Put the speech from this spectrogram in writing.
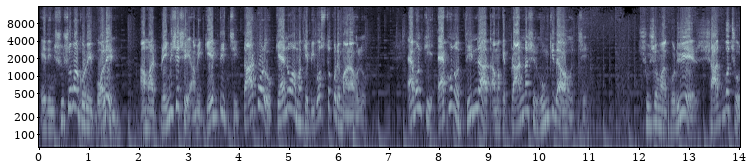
এদিন সুষমা ঘড়ুই বলেন, আমার প্রেমিশেষে আমি গেট দিচ্ছি, তারপরও কেন আমাকে বিবস্ত করে মারা হলো? এমনকি এখনও দিনরাত আমাকে প্রাণনাশের হুমকি দেওয়া হচ্ছে। সুষমা ঘড়ুইয়ের সাত বছর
